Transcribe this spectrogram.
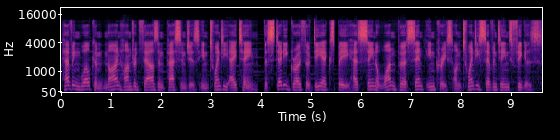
Having welcomed 900,000 passengers in 2018, the steady growth of DXB has seen a 1% increase on 2017's figures.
